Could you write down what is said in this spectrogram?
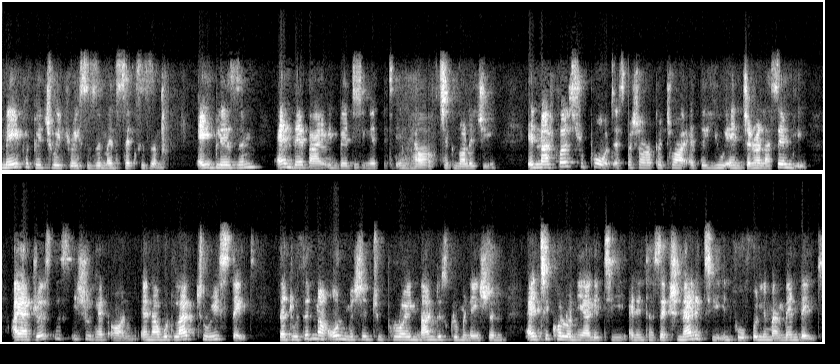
may perpetuate racism and sexism, ableism, and thereby embedding it in health technology. In my first report, a special rapporteur at the UN General Assembly, I addressed this issue head on, and I would like to restate that within my own mission to employ non-discrimination, anti-coloniality, and intersectionality in fulfilling my mandate,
